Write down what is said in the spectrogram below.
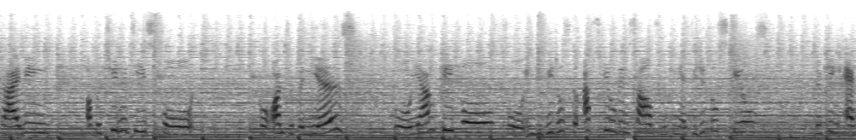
driving opportunities for, for entrepreneurs, for young people, for individuals to upskill themselves, looking at digital skills, looking at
